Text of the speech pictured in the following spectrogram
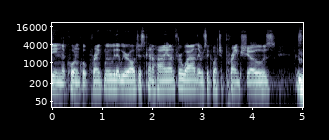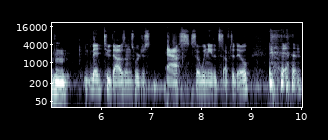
being a quote unquote prank movie that we were all just kind of high on for a while. And there was like a bunch of prank shows because mid two thousands were just ass, so we needed stuff to do. and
